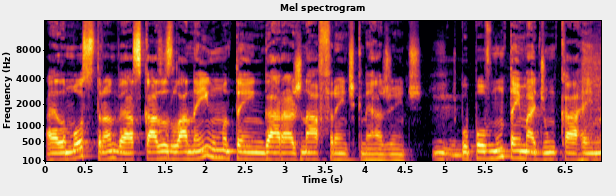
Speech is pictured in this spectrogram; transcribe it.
Aí ela mostrando, velho, as casas lá nenhuma tem garagem na frente que nem a gente. Uhum. Tipo, o povo não tem mais de um carro, é, in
